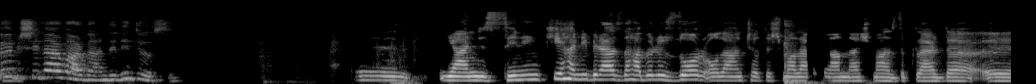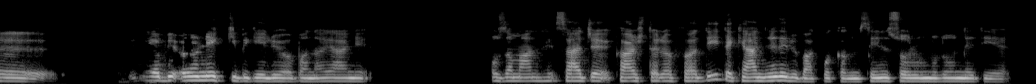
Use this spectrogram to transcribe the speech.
Böyle bir şeyler var bende. Ne diyorsun? Yani seninki hani biraz daha böyle zor olan çatışmalarda, anlaşmazlıklarda e, ya bir örnek gibi geliyor bana yani o zaman sadece karşı tarafa değil de kendine de bir bak bakalım senin sorumluluğun ne diye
